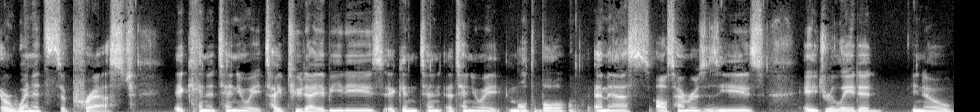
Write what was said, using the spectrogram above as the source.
or when it's suppressed, it can attenuate type 2 diabetes, it can ten- attenuate multiple MS, Alzheimer's disease, age related, you know,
